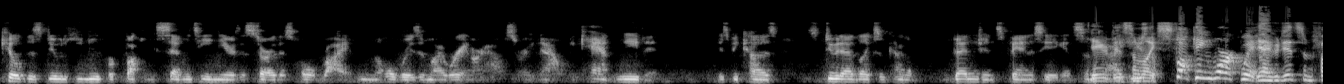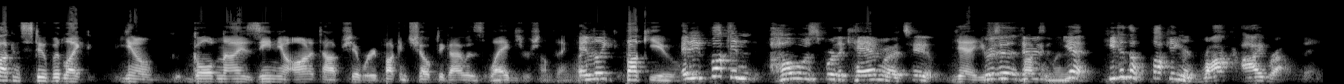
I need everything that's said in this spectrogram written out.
killed this dude he knew for fucking 17 years that started this whole riot, and the whole reason why we're in our house right now and can't leave it is because this dude had like some kind of vengeance fantasy against some Yeah, he guy did some, like, fucking work with. Yeah, who did some fucking stupid like you know GoldenEye's Xenia Onatopp shit where he fucking choked a guy with his legs or something. Like, And like, fuck you. and he fucking posed for the camera too. Yeah, you There's a, there's, yeah, he did the fucking rock eyebrow thing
